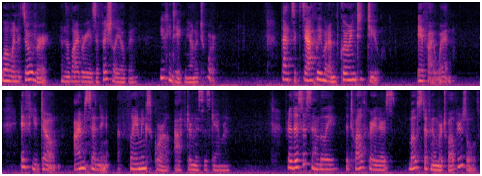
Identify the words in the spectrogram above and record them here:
Well, when it's over and the library is officially open, you can take me on a tour. That's exactly what I'm going to do, if I win. If you don't, I'm sending a flaming squirrel after Mrs. Cameron. For this assembly, the 12th graders, most of whom were 12 years old,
